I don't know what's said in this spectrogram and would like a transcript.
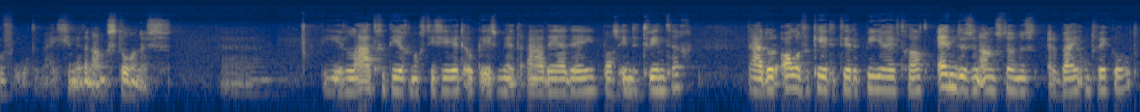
bijvoorbeeld een meisje met een angststoornis. eh, die laat gediagnosticeerd ook is met ADHD, pas in de twintig. Daardoor alle verkeerde therapieën heeft gehad en dus een angststoornis erbij ontwikkeld.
